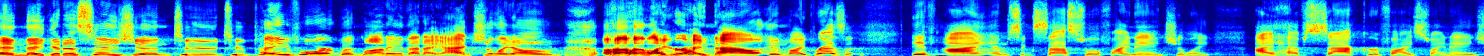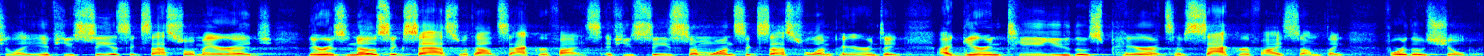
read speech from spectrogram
and make a decision to, to pay for it with money that I actually own, uh, like right now in my present. If I am successful financially, I have sacrificed financially. If you see a successful marriage, there is no success without sacrifice. If you see someone successful in parenting, I guarantee you those parents have sacrificed something for those children.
